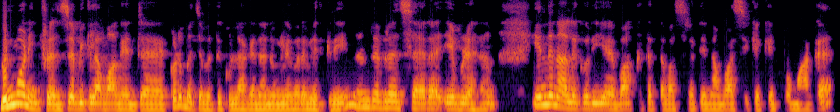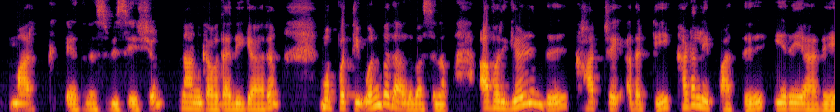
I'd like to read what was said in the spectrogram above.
குட் மார்னிங் ஃப்ரெண்ட்ஸ் ஜபிக்கலாம் என்ற குடும்ப ஜபத்துக்குள்ளாக நான் உங்களை வரவேற்கிறேன். என்ற ஃப்ரெண்ட்ஸ் சார் இப்ரஹம் இந்த நாளுக்குரிய வாக்குத்தத்த வசனத்தை நாம் வாசிக்க கேட்போமாக. மார்க் எழுதின சுவிசேஷம் நான்காவது அதிகாரம் முப்பத்தி ஒன்பதாவது வசனம். அவர் எழுந்து காற்றை அதட்டி கடலை பார்த்து இறையாதே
